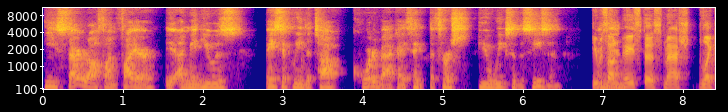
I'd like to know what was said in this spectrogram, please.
He started off on fire. I mean, he was basically the top quarterback, I think, the first few weeks of the season. He was and on then, pace to smash like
